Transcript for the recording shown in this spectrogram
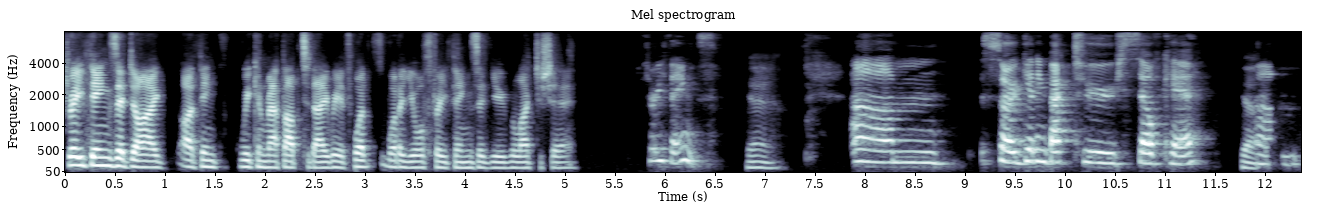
Three things that I, I think we can wrap up today with. What What are your three things that you would like to share? Three things. Yeah. Um. So getting back to self care. Yeah. Um,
